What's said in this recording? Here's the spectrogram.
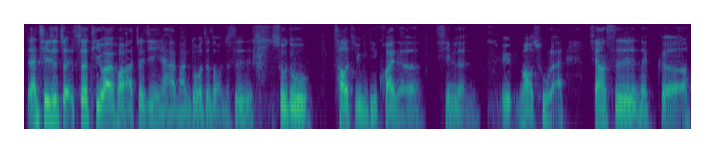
但其实最这题外话，最近也还蛮多这种就是速度超级无敌快的新人冒出来，像是那个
